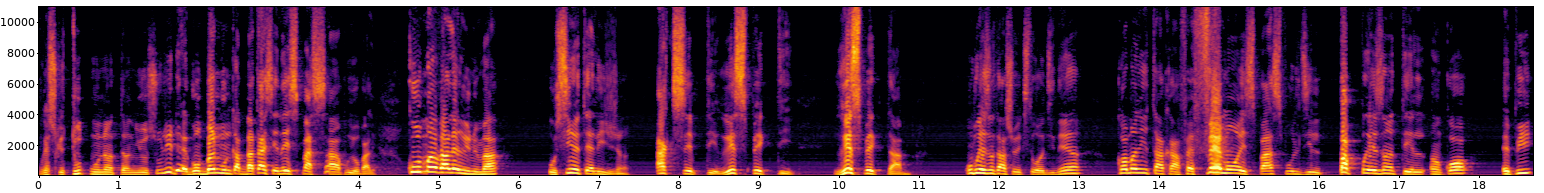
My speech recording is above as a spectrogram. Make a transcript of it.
presque tout le monde entend yo sous lui. Des bon moun kap bataille, c'est un espace ça pour parler. Comment Valérie Numa, aussi intelligent, accepté, respecté, respectable, une présentation extraordinaire, comment l'État a fait, fait mon espace pour le dire, pas présenter encore, et puis,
